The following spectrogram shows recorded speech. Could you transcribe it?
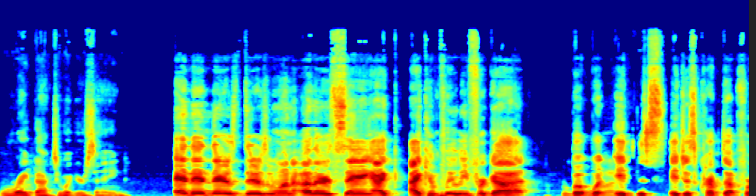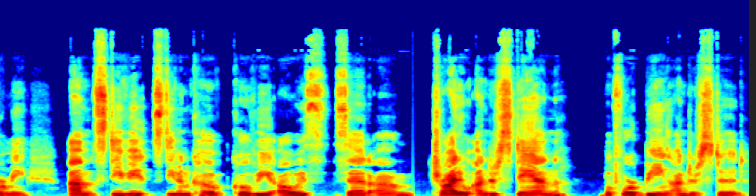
right back to what you're saying And then there's there's one other saying I I completely forgot, but what What? it just it just crept up for me. Um, Stevie Stephen Co- Covey always said, um, try to understand before being understood,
